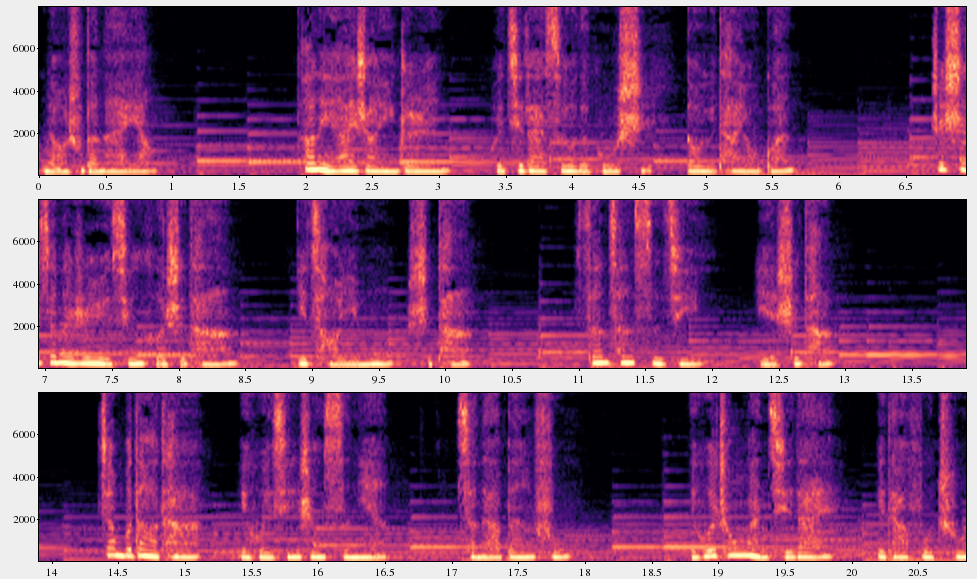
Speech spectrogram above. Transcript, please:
描述的那样，当你爱上一个人，会期待所有的故事都与他有关。这世间的日月星河是他，一草一木是他，三餐四季也是他。见不到他，你会心生思念，向他奔赴；你会充满期待，为他付出。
